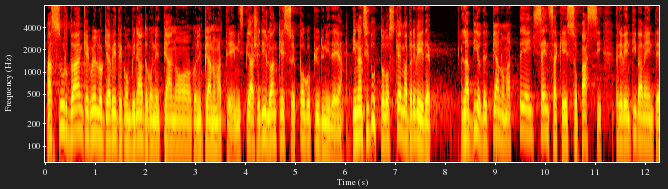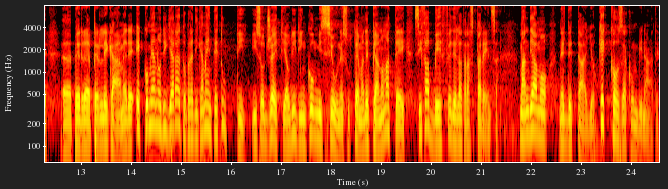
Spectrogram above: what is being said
Assurdo anche quello che avete combinato con il piano, con il piano Mattei. Mi spiace dirlo, anch'esso è poco più di un'idea. Innanzitutto lo schema prevede l'avvio del piano Mattei senza che esso passi preventivamente eh, per, per, le Camere e come hanno dichiarato praticamente tutti i soggetti auditi in commissione sul tema del piano Mattei si fa beffe della trasparenza. Ma andiamo nel dettaglio. Che cosa combinate?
